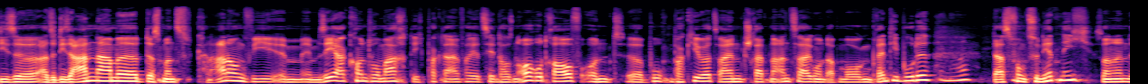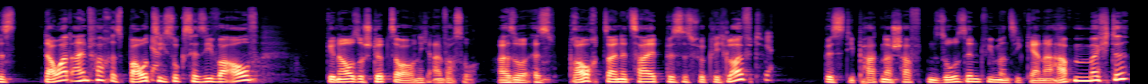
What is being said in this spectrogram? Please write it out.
diese, also diese Annahme, dass man es, keine Ahnung, wie im, im SEA-Konto macht, ich packe da einfach jetzt 10.000 Euro drauf und äh, buche ein paar Keywords ein, schreibe eine Anzeige und ab morgen brennt die Bude. Genau. Das funktioniert nicht, sondern es dauert einfach, es baut ja. sich sukzessive auf. Genauso stirbt es aber auch nicht einfach so. Also es braucht seine Zeit, bis es wirklich läuft, ja. bis die Partnerschaften so sind, wie man sie gerne haben möchte.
